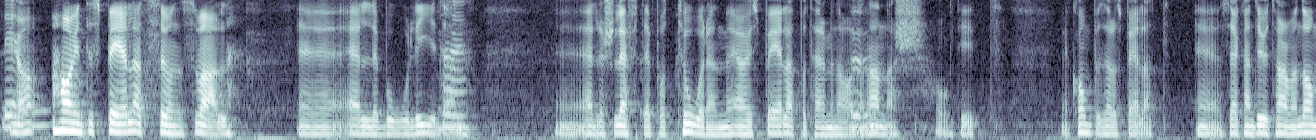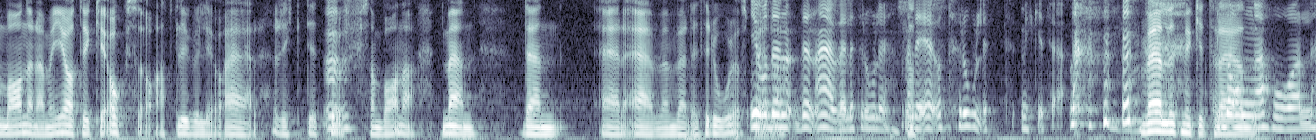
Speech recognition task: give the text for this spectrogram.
Det- Jag har ju inte spelat Sundsvall eh, eller Boliden Nej. eh, eller Skellefteå på touren. Men jag har ju spelat på terminalen Mm. annars. Åkt dit med kompisar och spelat. Eh, så jag kan inte uttala mig om de banorna. Men jag tycker också att Luleå är riktigt tuff Mm. som bana. Men den är även väldigt rolig att spela. Jo, den, den är väldigt rolig. Så men det är otroligt mycket träd. Väldigt mycket träd. Långa hål.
